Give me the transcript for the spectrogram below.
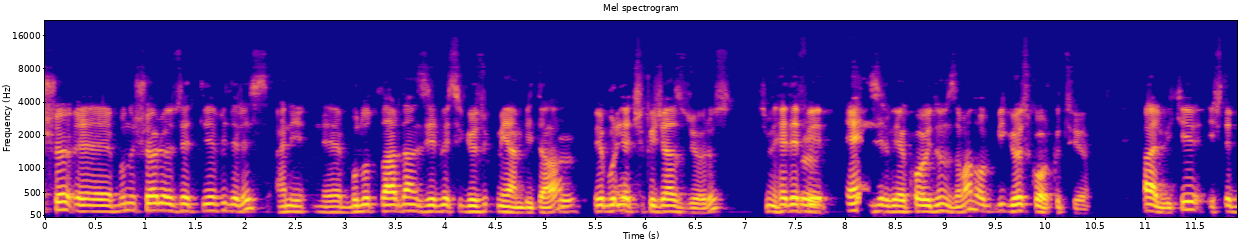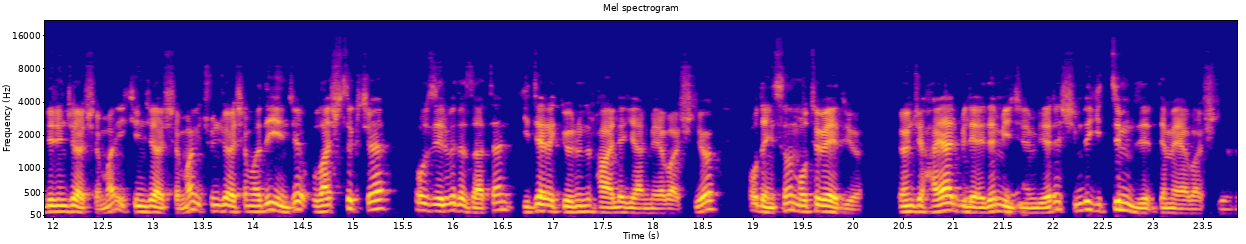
şu, e, bunu şöyle özetleyebiliriz. Hani e, bulutlardan zirvesi gözükmeyen bir dağ Hı. ve buraya çıkacağız diyoruz. Şimdi hedefi Hı. en zirveye koyduğun zaman o bir göz korkutuyor. Halbuki işte birinci aşama, ikinci aşama, üçüncü aşama deyince ulaştıkça o zirve de zaten giderek görünür hale gelmeye başlıyor. O da insanı motive ediyor. Önce hayal bile edemeyeceğim bir yere şimdi gittim de- demeye başlıyor.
